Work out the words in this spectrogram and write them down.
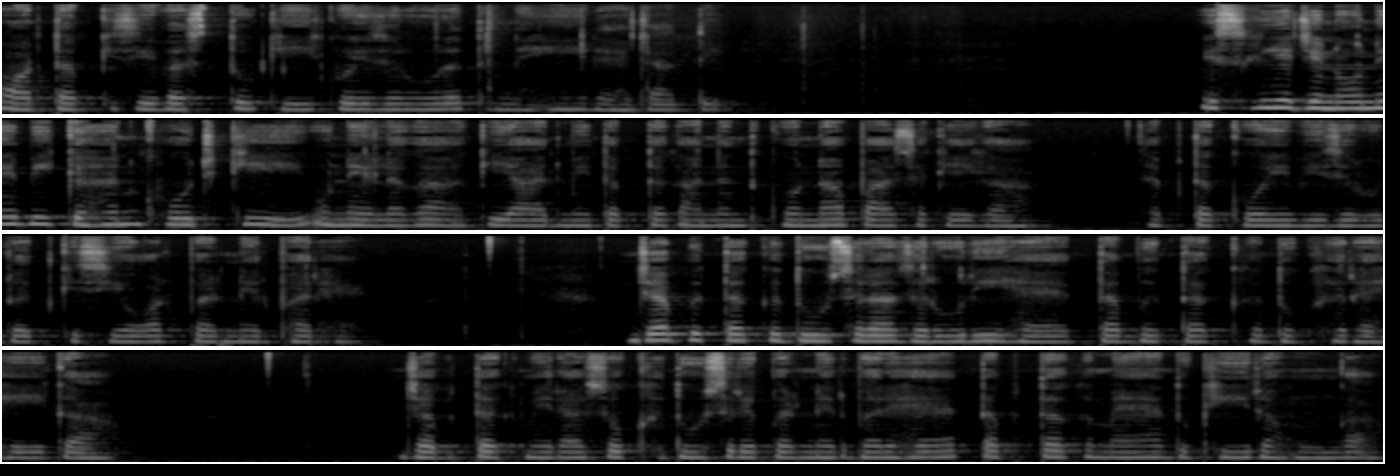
और तब किसी वस्तु की कोई ज़रूरत नहीं रह जाती। इसलिए जिन्होंने भी गहन खोज की, उन्हें लगा कि आदमी तब तक आनंद को न पा सकेगा, जब तक कोई भी ज़रूरत किसी और पर निर्भर है। जब तक दूसरा ज़रूरी है, तब तक दुख रहेगा। जब तक मेरा सुख दूसरे पर निर्भर है, तब तक मैं दुखी रहूँगा।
